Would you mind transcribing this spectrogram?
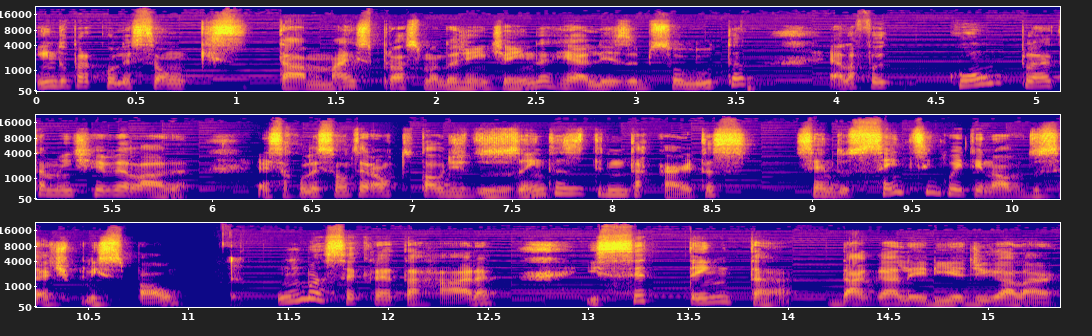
Indo para a coleção que está mais próxima da gente ainda, Realeza Absoluta, ela foi completamente revelada. Essa coleção terá um total de 230 cartas, sendo 159 do set principal, uma secreta rara e 70 da galeria de Galar.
